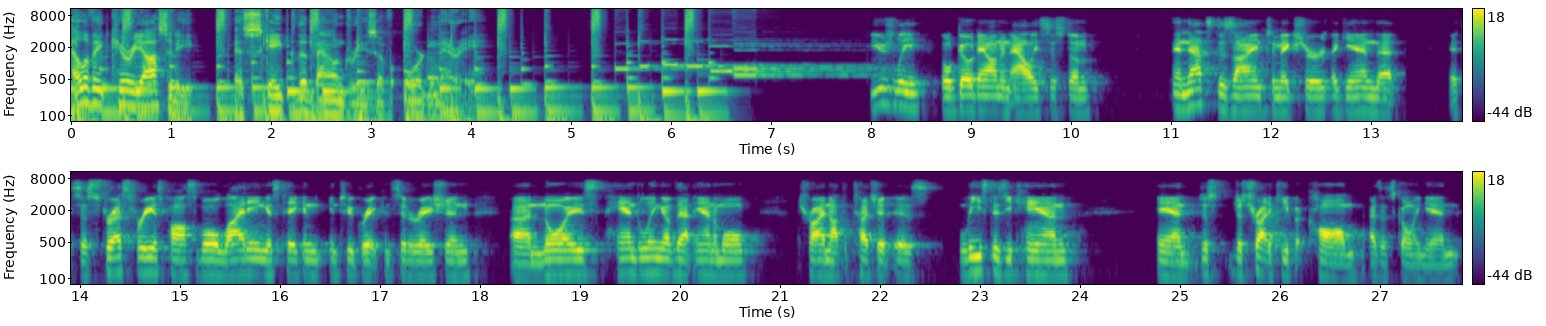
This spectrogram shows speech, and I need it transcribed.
Elevate curiosity, escape the boundaries of ordinary. Usually, they'll go down an alley system, and that's designed to make sure, again, that it's as stress free as possible. Lighting is taken into great consideration. Uh, noise, handling of that animal. Try not to touch it as least as you can, and just just try to keep it calm as it's going in.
